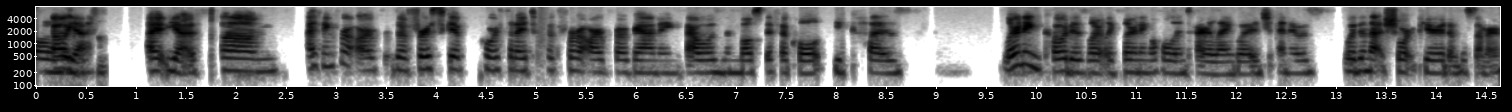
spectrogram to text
Oh yes, I yes. Um, I think for our the first SCIP course that I took for R programming, that was the most difficult because learning code is like learning a whole entire language, and it was within that short period of the summer.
